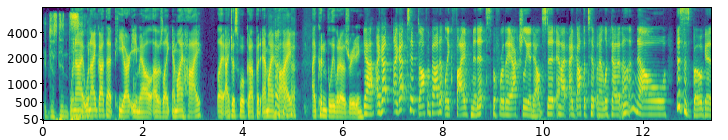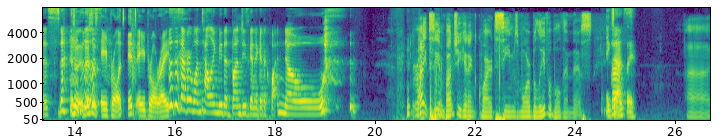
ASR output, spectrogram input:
it just didn't. When I seem when I got that PR email, I was like, "Am I high?" Like I just woke up, but am I high? I couldn't believe what I was reading. Yeah, I got I got tipped off about it like five minutes before they actually announced it, and I, I got the tip and I looked at it and I was like, no, this is bogus. This is, this is April. It's it's April, right? this is everyone telling me that Bungie's gonna get acquired. No, right, seeing Bungie getting acquired seems more believable than this. Exactly. Uh,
